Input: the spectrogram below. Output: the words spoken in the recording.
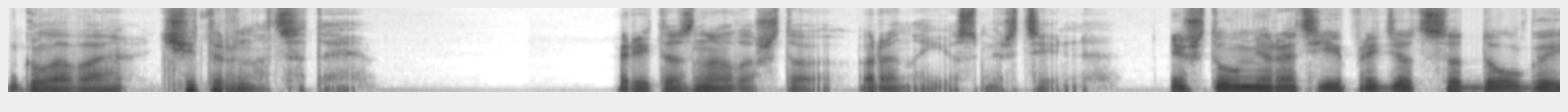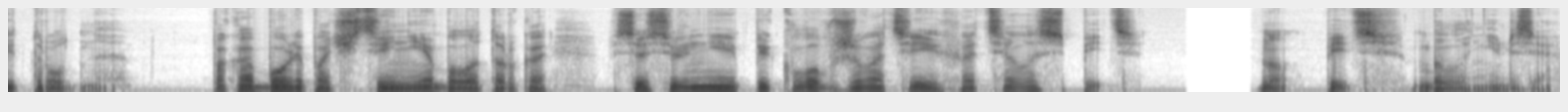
Глава 14 Рита знала, что рана ее смертельна, и что умирать ей придется долго и трудно. Пока боли почти не было, только все сильнее пекло в животе и хотелось пить. Но пить было нельзя.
